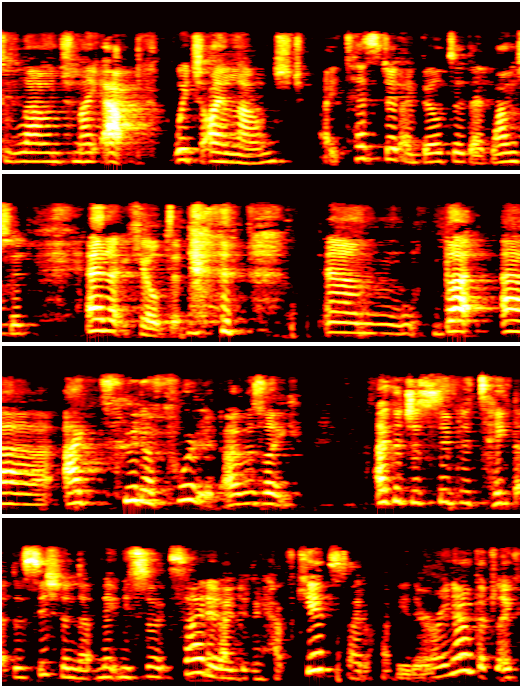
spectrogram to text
to launch my app, which I launched. I tested, I built it, I launched it, and I killed it. um, but uh, I could afford it. I was like, I could just simply take that decision that made me so excited. I didn't have kids. I don't have either right now, but like,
